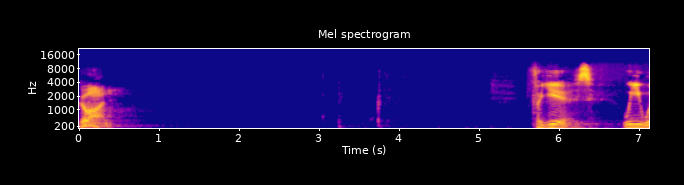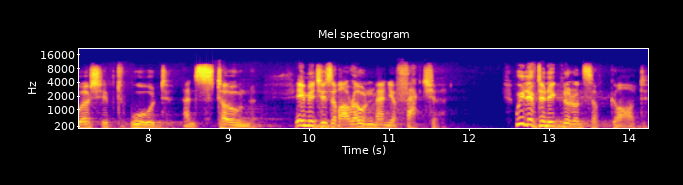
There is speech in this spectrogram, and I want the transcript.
Go on. For years, we worshipped wood and stone, images of our own manufacture. We lived in ignorance of God.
